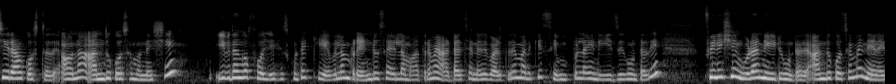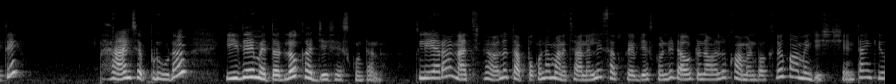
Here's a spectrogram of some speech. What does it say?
చిరాకు వస్తుంది. అవునా? అందుకోసం అనేసి ఈ విధంగా ఫోల్డ్ చేసేసుకుంటే కేవలం రెండు సైడ్లో మాత్రమే అటాచ్ అనేది పడుతుంది. మనకి సింపుల్ అండ్ ఈజీగా ఉంటుంది. ఫినిషింగ్ కూడా నీట్గా ఉంటుంది. అందుకోసమే నేనైతే హ్యాండ్స్ ఎప్పుడు కూడా ఇదే మెథడ్లో కట్ చేసేసుకుంటాను. క్లియరా నచ్చిన వాళ్ళు తప్పకుండా మన ఛానల్ని సబ్స్క్రైబ్ చేసుకోండి. డౌట్ ఉన్న వాళ్ళు కామెంట్ బాక్స్లో కామెంట్ చేసేసేయండి థ్యాంక్ యూ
